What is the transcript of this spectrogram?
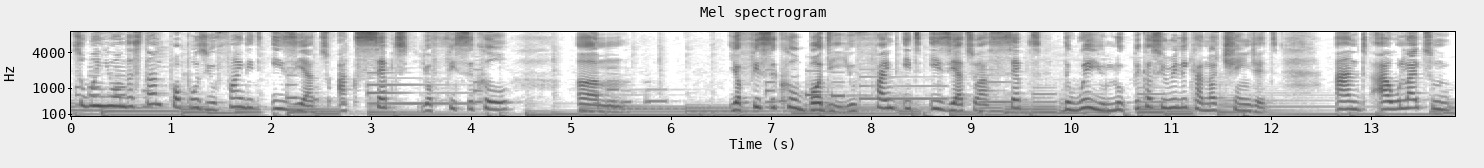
So when you understand purpose, you find it easier to accept your physical um your physical body. You find it easier to accept the way you look because you really cannot change it. And I would like to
